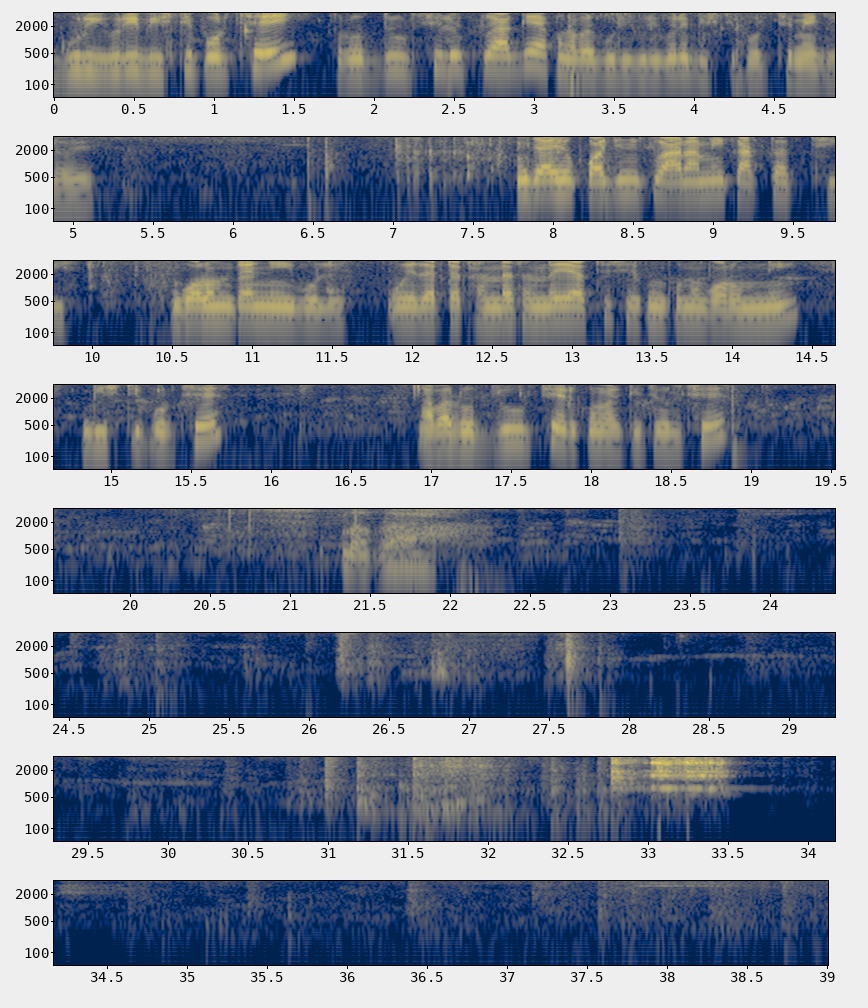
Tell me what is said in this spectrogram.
গুড়ি গুড়ি বৃষ্টি পড়ছেই। রোদ্দুর উঠছিল একটু আগে, এখন আবার গুড়ি গুড়ি করে বৃষ্টি পড়ছে মেঘলা হয়ে। যাই হোক, কদিন একটু আরামেই কাটাচ্ছি। গরমটা নেই বলে। ওয়েদারটা ঠান্ডা ঠান্ডাই আছে, সেরকম কোনো গরম নেই। বৃষ্টি পড়ছে, আবার রোদ্রু উঠছে, এরকম আর কি চলছে। বাবা।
